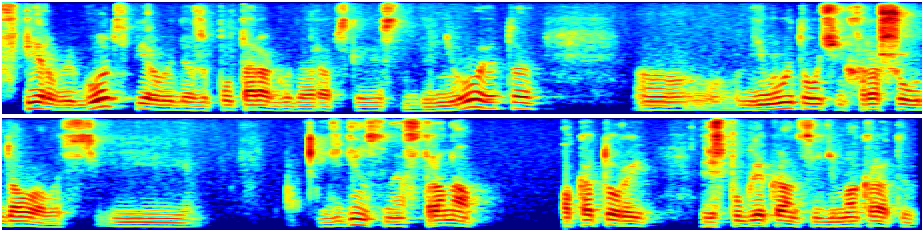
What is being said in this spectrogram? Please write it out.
в первый год, в первые даже полтора года арабской весны, для него это ему это очень хорошо удавалось. И единственная страна, по которой республиканцы и демократы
